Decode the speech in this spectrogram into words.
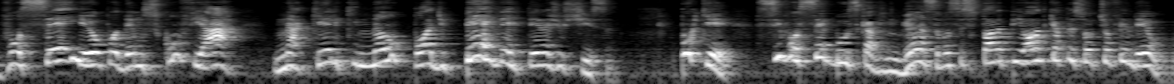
você e eu podemos confiar naquele que não pode perverter a justiça. Por quê? Se você busca vingança, você se torna pior do que a pessoa que te ofendeu.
